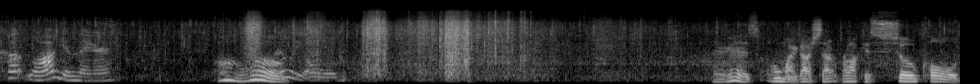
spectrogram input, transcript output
cut log in there. Oh, whoa. Really old. Is. Oh my gosh, that rock is so cold.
